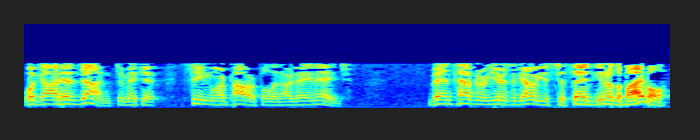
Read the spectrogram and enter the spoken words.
what God has done to make it seem more powerful in our day and age. Vance Havner years ago used to say, you know, the Bible,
